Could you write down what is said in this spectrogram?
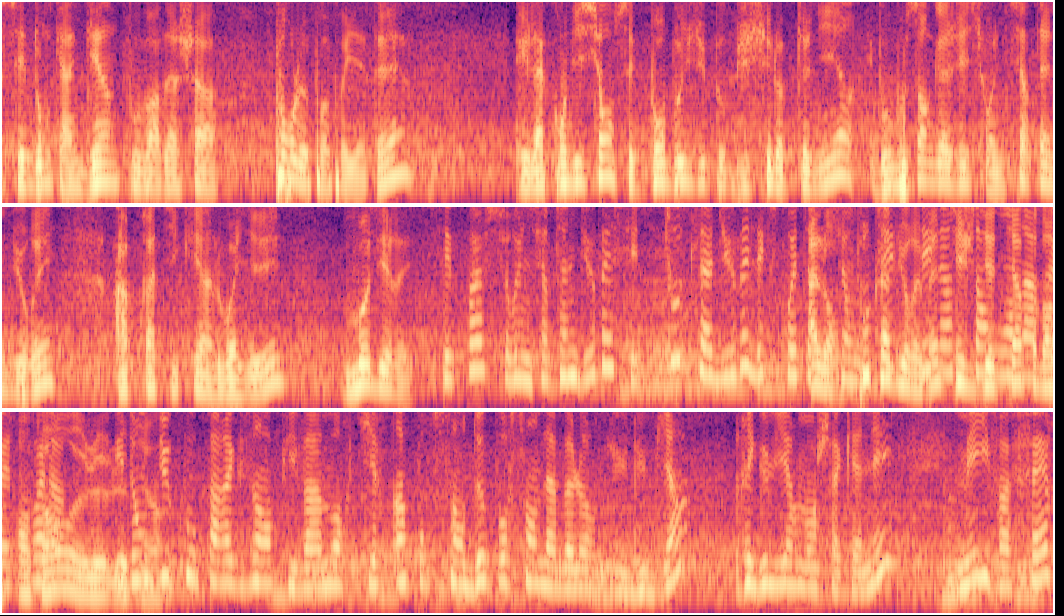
c'est donc un gain de pouvoir d'achat pour le propriétaire. Et la condition, c'est que pour que vous puissiez l'obtenir, vous vous engagez sur une certaine durée à pratiquer un loyer modéré. C'est pas sur une certaine durée, c'est toute la durée d'exploitation. Alors, toute la durée, même si je détiens pendant 30 ans euh, le, Et donc, du coup, par exemple, il va amortir 1%, 2% de la valeur du, du bien régulièrement chaque année, mais il va faire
